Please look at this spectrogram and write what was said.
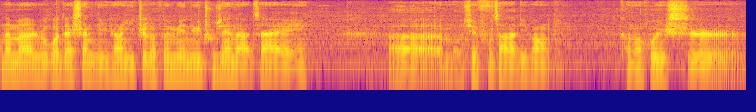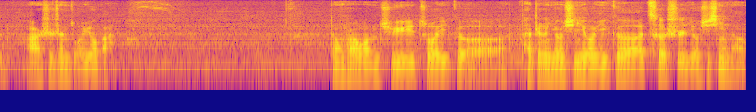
那么，如果在山顶上以这个分辨率出现呢，在呃某些复杂的地方，可能会是二十帧左右吧。等会儿我们去做一个，它这个游戏有一个测试游戏性能、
